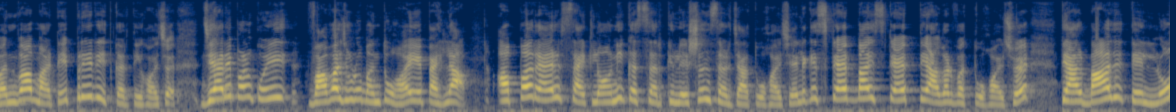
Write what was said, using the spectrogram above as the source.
બનવા માટે પ્રેરિત કરતી હોય છે જ્યારે પણ કોઈ વાવાઝોડું બનતું હોય એ પહેલાં અપર એર સાયક્લોનિક સર્ક્યુલેશન સર્જાતું હોય છે એટલે કે સ્ટેપ બાય સ્ટેપ તે આગળ વધતું હોય છે ત્યારબાદ તે લો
